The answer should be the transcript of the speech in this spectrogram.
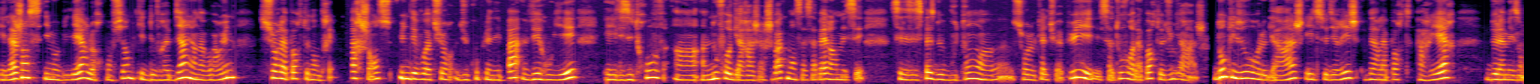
et l'agence immobilière leur confirme qu'il devrait bien y en avoir une sur la porte d'entrée. Par chance, une des voitures du couple n'est pas verrouillée et ils y trouvent un, ouvre-garage. Je ne sais pas comment ça s'appelle, hein, mais c'est des espèces de boutons euh, sur lesquels tu appuies et ça t'ouvre la porte du garage. Donc ils ouvrent le garage et ils se dirigent vers la porte arrière de la maison.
